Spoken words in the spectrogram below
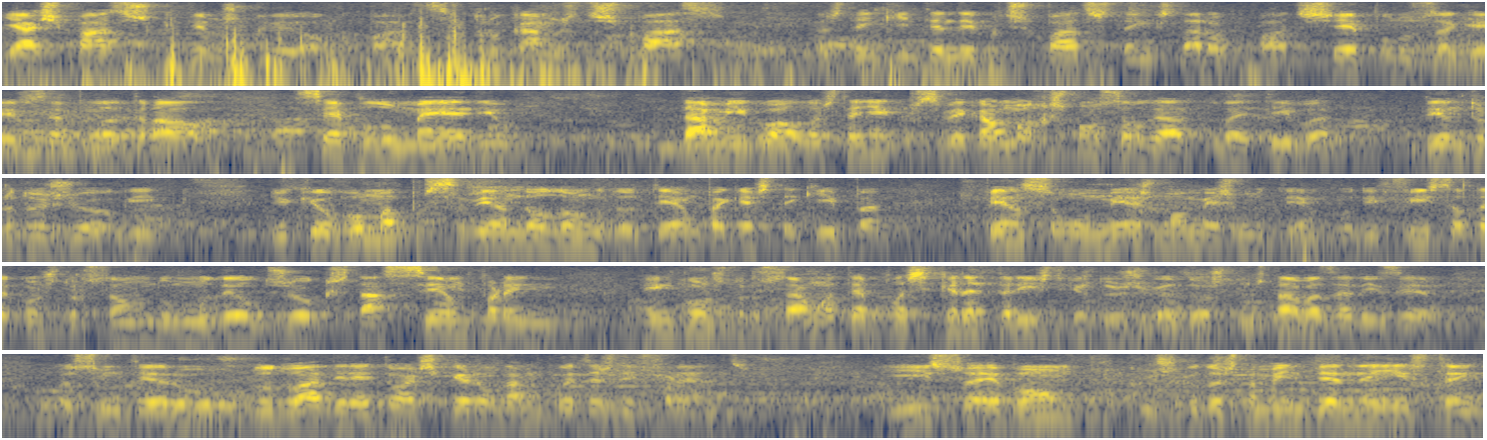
e há espaços que temos que ocupar. Se trocamos de espaço, eles têm que entender que os espaços têm que estar ocupados. Se é pelo zagueiro, se é pelo lateral, se é pelo médio, dá-me igual, elas têm que perceber que há uma responsabilidade coletiva dentro do jogo. E, e o que eu vou-me apercebendo ao longo do tempo é que esta equipa pensam o mesmo ao mesmo tempo. O difícil da construção do modelo de jogo está sempre em, em construção, até pelas características dos jogadores, como estavas a dizer. Eu se meter o Dudu à direita ou à esquerda, dá-me coisas diferentes. E isso é bom porque os jogadores também entendem isso. Têm,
